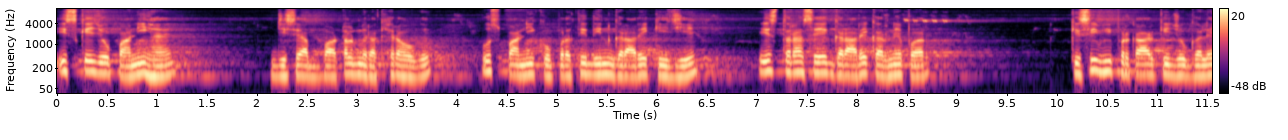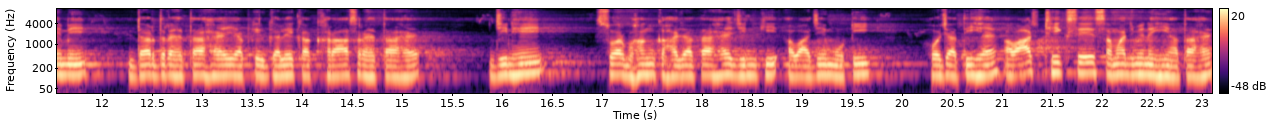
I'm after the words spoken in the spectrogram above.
इसके जो पानी है, जिसे आप बॉटल में रखे रहोगे, उस पानी को प्रतिदिन गरारे कीजिए। इस तरह से गरारे करने पर किसी भी प्रकार की जो गले में दर्द रहता है या फिर गले का खराश रहता है, जिन्हें स्वरभंग कहा जाता है, जिनकी आवाज़ें मोटी हो जाती है। आवाज़ ठीक से समझ में नहीं आता है।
